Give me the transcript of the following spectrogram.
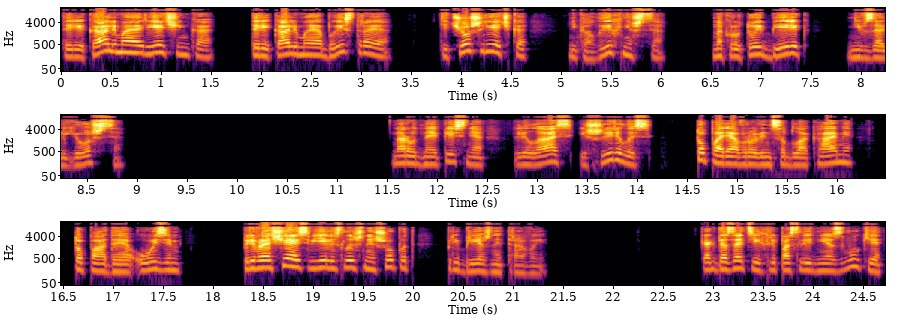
«Ты река ли моя реченька? Ты река ли моя быстрая? Течешь, речка, не колыхнешься?» На крутой берег не взольешься. Народная песня лилась и ширилась, то паря вровень с облаками, то падая озимь, превращаясь в еле слышный шепот прибрежной травы. Когда затихли последние звуки,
